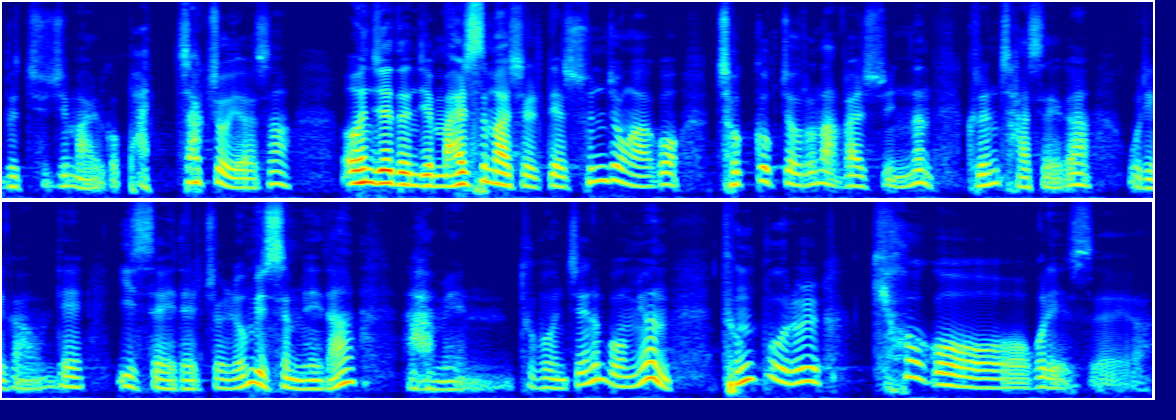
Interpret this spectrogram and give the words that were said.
늦추지 말고 바짝 조여서 언제든지 말씀하실 때 순종하고 적극적으로 나갈 수 있는 그런 자세가 우리 가운데 있어야 될 줄로 믿습니다. 아멘. 두 번째는 보면 등불을 켜고 그랬어요.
